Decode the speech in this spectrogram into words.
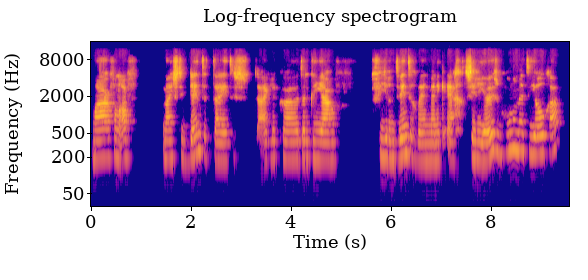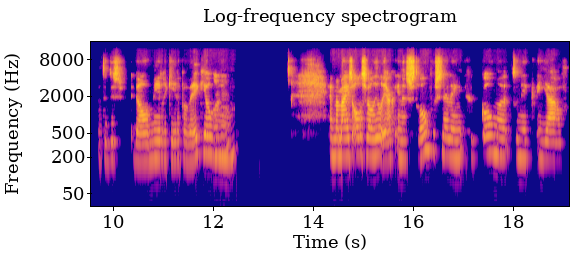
maar vanaf mijn studententijd, dus eigenlijk uh, dat ik een jaar of 24 ben, ben ik echt serieus begonnen met yoga. Dat ik dus wel meerdere keren per week yoga doe. En bij mij is alles wel heel erg in een stroomversnelling gekomen toen ik een jaar of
